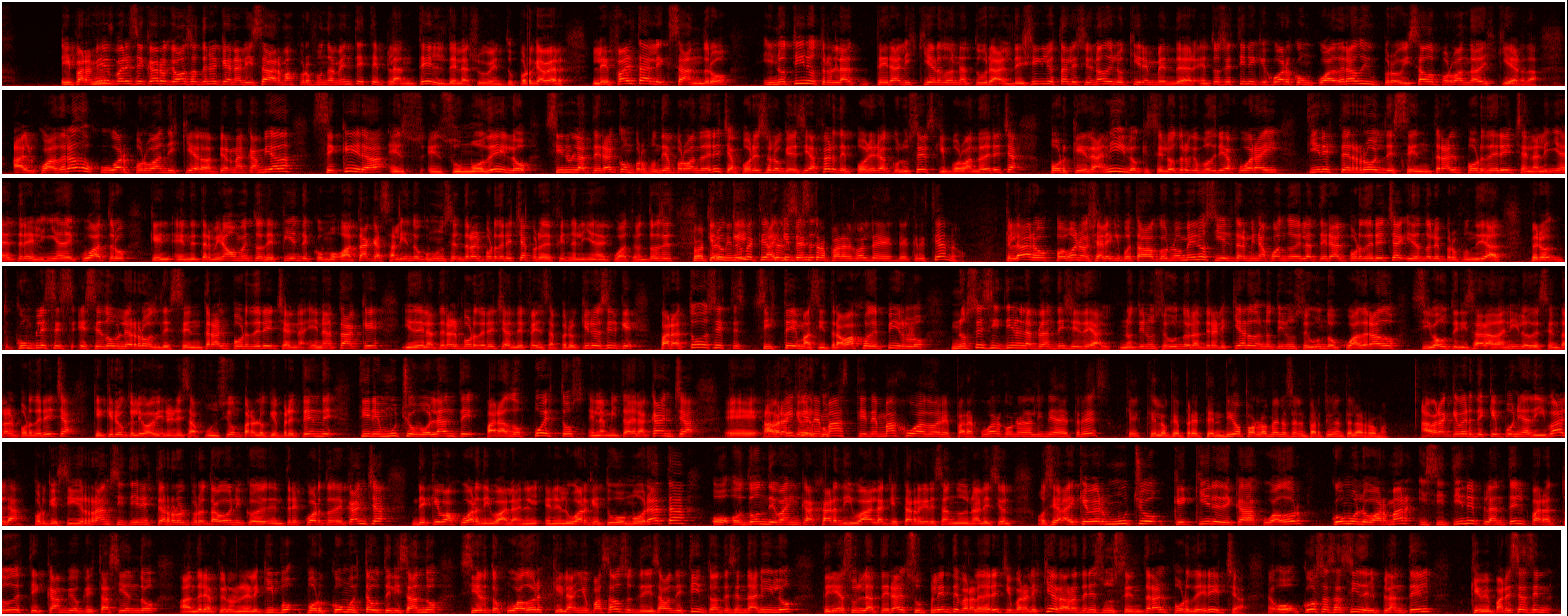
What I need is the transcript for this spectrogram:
Y para mí me parece, claro, que vamos a tener que analizar más profundamente este plantel de la Juventus. Porque, a ver, le falta a Alexandro y no tiene otro lateral izquierdo natural. De Giglio está lesionado y lo quieren vender. Entonces tiene que jugar con cuadrado improvisado por banda de izquierda al cuadrado jugar por banda izquierda, pierna cambiada, se queda en, su modelo sin un lateral con profundidad por banda derecha. Por eso lo que decía Fer de poner a Kulusevski por banda derecha, porque Danilo, que es el otro que podría jugar ahí, tiene este rol de central por derecha en la línea de 3, línea de 4, que en, determinados momentos defiende como, o ataca saliendo como un central por derecha, pero defiende en línea de 4. Entonces, pero creo que metiendo el centro para el gol de Cristiano. Claro, pues bueno, ya el equipo estaba con uno menos y él termina jugando de lateral por derecha y dándole profundidad. Pero cumple ese, doble rol de central por derecha en, ataque y de lateral por derecha en defensa. Pero quiero decir que para todos estos sistemas y trabajo de Pirlo, no sé si tiene la plantilla ideal. No tiene un segundo lateral izquierdo, no tiene un segundo cuadrado, si va a utilizar a Danilo de central por derecha, que creo que le va bien en esa función para lo que pretende. Tiene mucho volante para dos puestos en la mitad de la cancha. Eh, habrá que tiene más tiene más jugadores para jugar con una línea de tres que, lo que pretendió por lo menos en el partido ante la Roma. Habrá que ver de qué pone a Dybala, porque si Ramsey tiene este rol protagónico en tres cuartos de cancha, ¿de qué va a jugar Dybala? ¿En el, lugar que tuvo Morata? O, ¿O, dónde va a encajar Dybala que está regresando de una lesión? O sea, hay que ver mucho qué quiere de cada jugador cómo lo va a armar y si tiene plantel para todo este cambio que está haciendo Andrea Pirlo en el equipo, por cómo está utilizando ciertos jugadores que el año pasado se utilizaban distinto. Antes en Danilo tenías un lateral suplente para la derecha y para la izquierda, ahora tenés un central por derecha. O cosas así del plantel que me parece hacen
